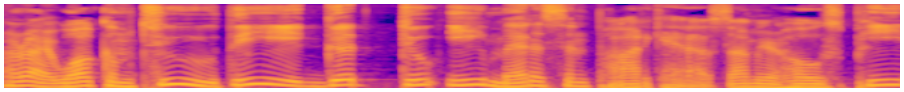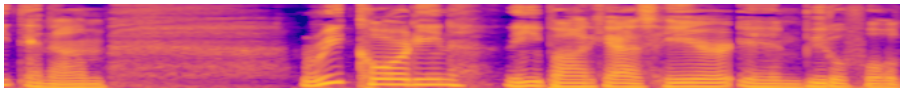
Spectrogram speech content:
All right, welcome to the Good to E Medicine podcast. I'm your host, Pete, and I'm recording the podcast here in beautiful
